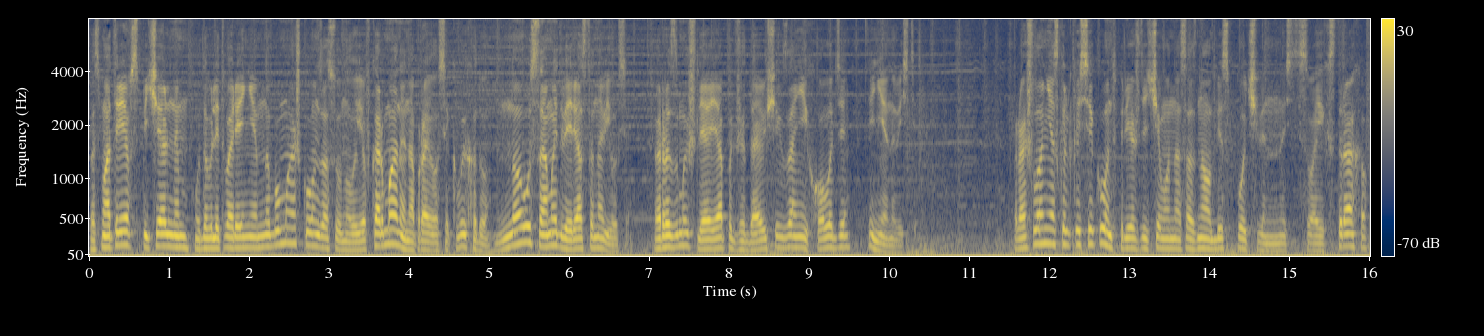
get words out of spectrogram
Посмотрев с печальным удовлетворением на бумажку, он засунул ее в карман и направился к выходу, но у самой двери остановился, размышляя о поджидающих за ней холоде и ненависти. Прошло несколько секунд, прежде чем он осознал беспочвенность своих страхов,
